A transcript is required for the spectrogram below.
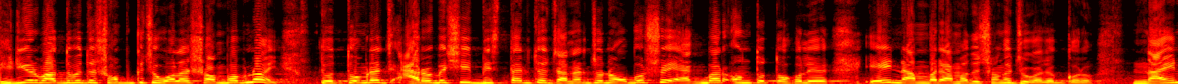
ভিডিওর মাধ্যমে তো সব কিছু বলা সম্ভব নয়। তো তোমরা আরও বেশি বিস্তারিত জানার জন্য অবশ্যই একবার অন্তত হলে এই নাম্বারে আমাদের সঙ্গে যোগাযোগ করো। Nine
